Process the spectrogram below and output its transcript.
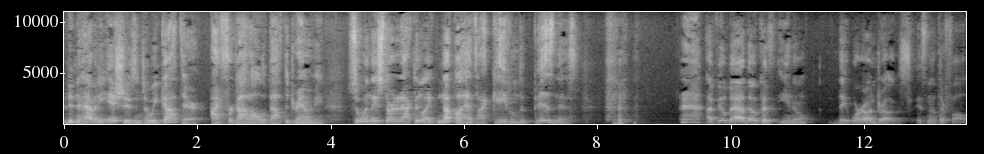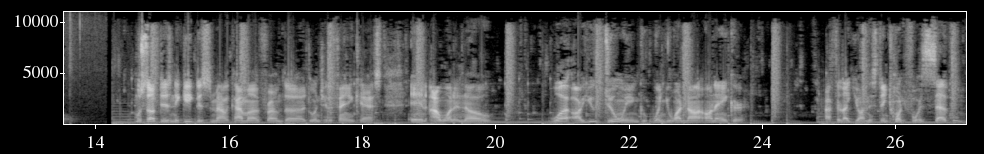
We didn't have any issues until we got there. I forgot all about the Dramamine. So when they started acting like knuckleheads, I gave them the business. I feel bad though, because, you know, they were on drugs. It's not their fault. What's up, Disney Geek? This is Malachi Munn from the Jordan Taylor Fan Cast, and I want to know what are you doing when you are not on Anchor? I feel like you're on this thing 24/7.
